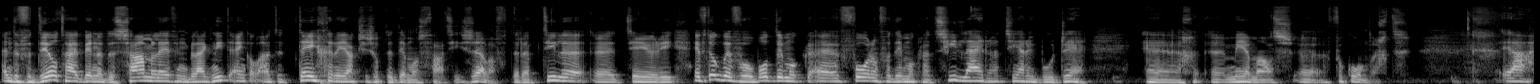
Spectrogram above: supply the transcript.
En de verdeeldheid binnen de samenleving blijkt niet enkel uit de tegenreacties op de demonstratie zelf. De reptiele uh, theorie heeft ook bijvoorbeeld uh, Forum voor Democratie-leider Thierry Baudet meermaals verkondigd. Ja,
